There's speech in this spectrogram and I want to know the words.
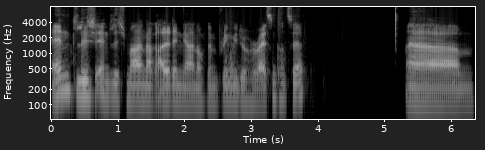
endlich, endlich mal nach all den Jahren auf einem Bring Me to Horizon Konzert. Ähm,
